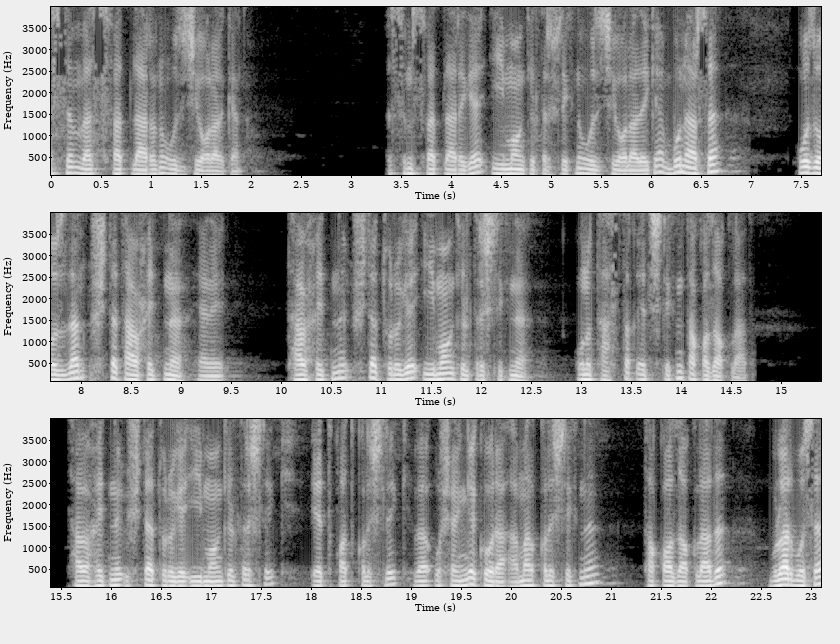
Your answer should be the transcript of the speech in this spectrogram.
ism va sifatlarini o'z ichiga olar ekan. Ism sifatlariga iymon keltirishlikni o'z ichiga oladi ekan. Bu narsa o'z o'zidan uchta tavhidni ya'ni tavhidni uchta turiga iymon keltirishlikni uni tasdiq etishlikni taqozo qiladi. Tavhidni uchta turiga iymon keltirishlik e'tiqod qilishlik va o'shanga ko'ra amal qilishlikni taqozo qiladi. Bular bo'lsa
